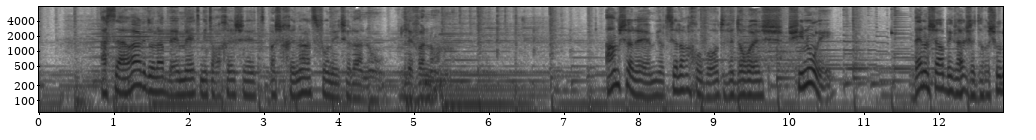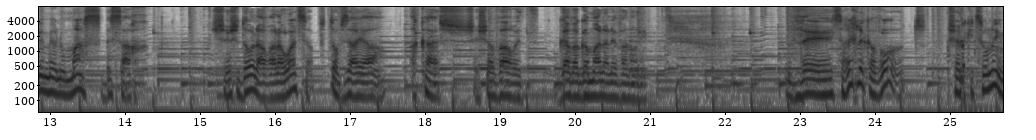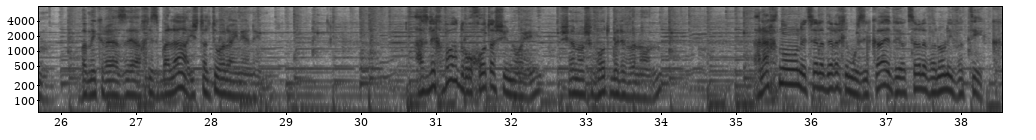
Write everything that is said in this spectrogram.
הסערה הגדולה באמת מתרחשת בשכנה הצפונית שלנו, לבנון. עם שלם יוצא לרחובות ודורש שינוי, בין השאר בגלל שדרשו ממנו מס בסך 6 דולר על הוואטסאפ. טוב, זה היה הקש ששבר את גב הגמל הלבנוני. וצריך לקוות של קיצונים, במקרה הזה החיזבאללה, השתלטו על העניינים. אז לכבוד רוחות השינוי שנושבות בלבנון, אנחנו נצא לדרך עם מוזיקאי ויוצר לבנוני ותיק.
